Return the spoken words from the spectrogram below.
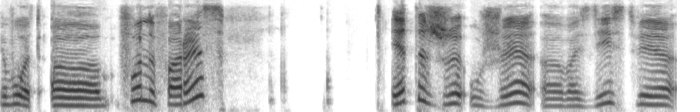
Вот, а, фон ФРС – это же уже воздействие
